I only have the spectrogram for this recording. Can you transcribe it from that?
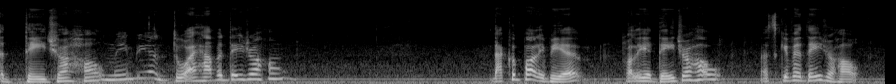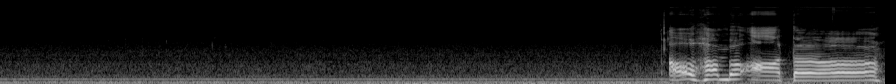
A Daedra hull, maybe? Do I have a Daedra hull? That could probably be it. Probably a Daedra hull. Let's give it a Daedra hull. Oh, humble Arthur.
